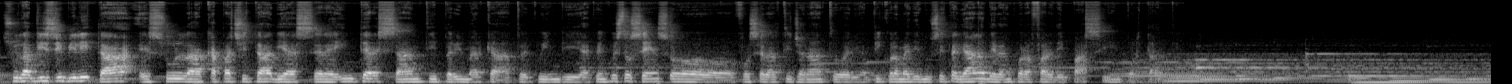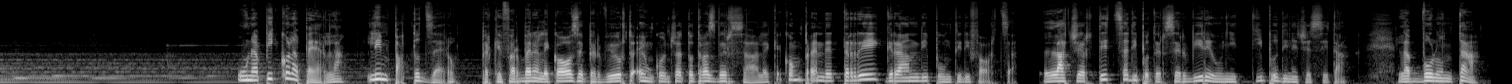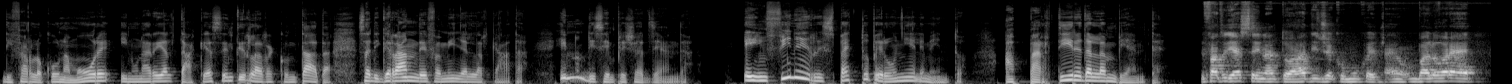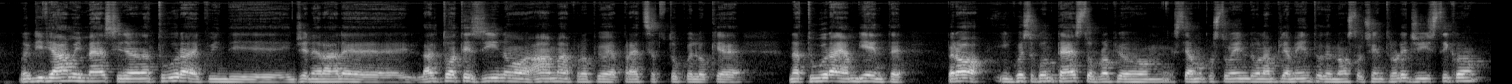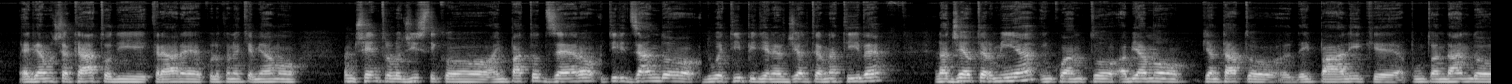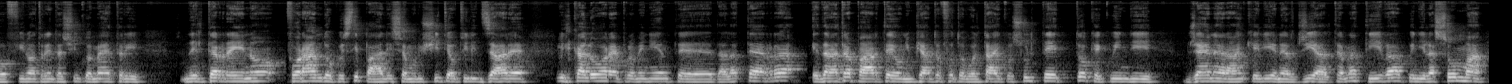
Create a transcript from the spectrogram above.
sulla visibilità e sulla capacità di essere interessanti per il mercato e quindi ecco, in questo senso forse l'artigianato e la piccola e media industria italiana deve ancora fare dei passi importanti. Una piccola perla, l'impatto zero perché far bene le cose per Wurt è un concetto trasversale che comprende tre grandi punti di forza. la certezza di poter servire ogni tipo di necessità, la volontà di farlo con amore in una realtà che a sentirla raccontata sa di grande famiglia allargata e non di semplice azienda. E infine il rispetto per ogni elemento, a partire dall'ambiente. Il fatto di essere in Alto Adige comunque è un valore, noi viviamo immersi nella natura e quindi in generale l'Alto Atesino ama proprio e apprezza tutto quello che è natura e ambiente. Però in questo contesto proprio mm, stiamo costruendo un ampliamento del nostro centro logistico e abbiamo cercato di creare quello che noi chiamiamo un centro logistico a impatto zero utilizzando due tipi di energie alternative la geotermia in quanto abbiamo piantato eh, dei pali che appunto andando fino a 35 metri nel terreno, forando questi pali, siamo riusciti a utilizzare il calore proveniente dalla terra e dall'altra parte un impianto fotovoltaico sul tetto che quindi genera anche lì energia alternativa, quindi la somma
